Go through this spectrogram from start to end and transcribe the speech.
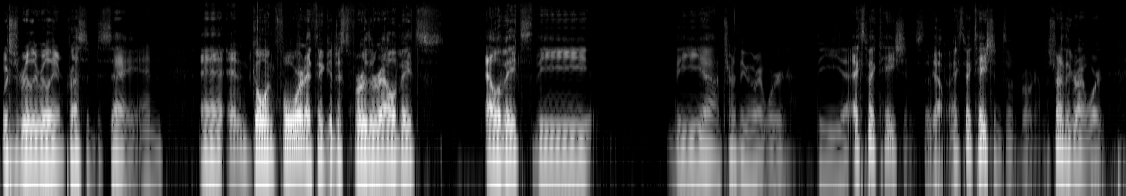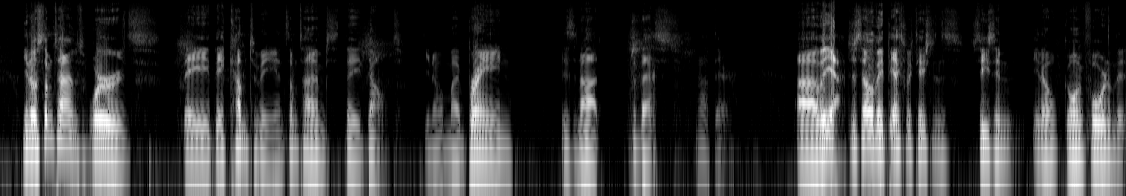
which is really really impressive to say. And and, and going forward, I think it just further elevates elevates the the uh, I'm trying to think of the right word. The uh, expectations. There we go. Expectations of the program. I'm trying to think of the right word. You know, sometimes words they they come to me and sometimes they don't. You know, my brain is not the best out there. Uh, but yeah, just elevate the expectations season. You know, going forward in the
